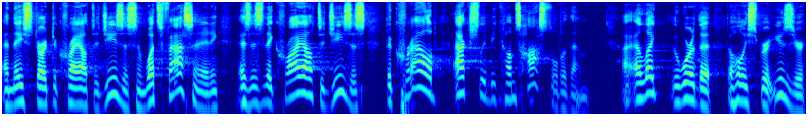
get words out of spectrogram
and they start to cry out to Jesus. And what's fascinating is as they cry out to Jesus, the crowd actually becomes hostile to them. I, I like the word that the Holy Spirit uses here.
